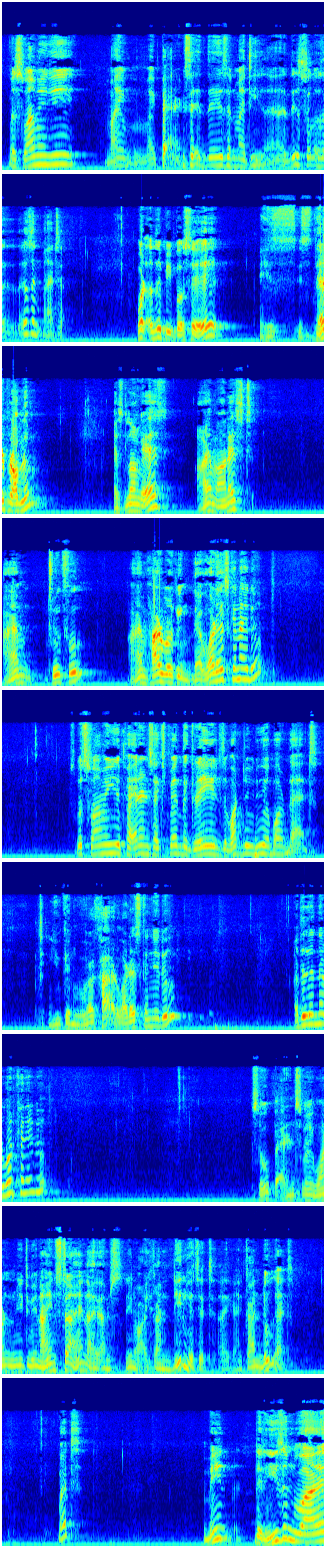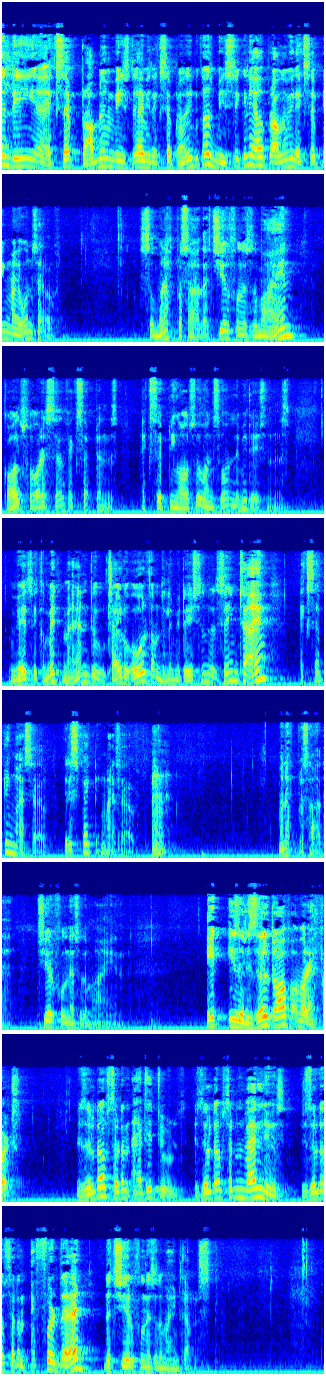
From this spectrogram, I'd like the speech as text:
But Swamiji, my, my parents said this and my teacher, this fellow said, doesn't matter. What other people say is, is their problem. As long as I am honest, I am truthful, I am hardworking, what else can I do? But Swami, the parents expect the grades, what do you do about that? You can work hard, what else can you do? Other than that, what can you do? So parents may want me to be an Einstein. I am, you know, I can't deal with it. I, I can't do that. But main the reason why the accept problem is there with accept only because basically I have a problem with accepting my own self. So manah prasada, cheerfulness of the mind, calls for a self-acceptance, accepting also one's own limitations. With a commitment to try to overcome the limitations, at the same time accepting myself, respecting myself. Manah prasada, cheerfulness of the mind. It is a result of our effort, result of certain attitudes, result of certain values, result of certain effort that the cheerfulness of the mind comes.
